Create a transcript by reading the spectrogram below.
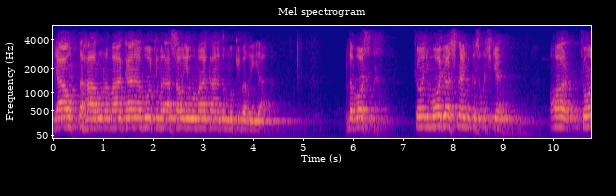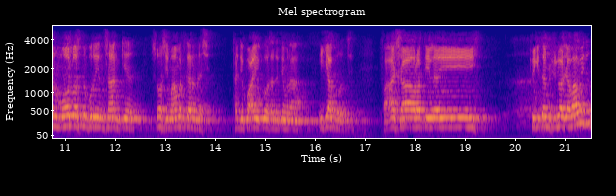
یا اخت ہارون ما كان ابوك امرأ سوء وما كانت امك بغيا دپوس چون موج اس نا امہ قسم کی اور چون مول اس نہ برے انسان کی سو امامت کرن اس، تھدی پائی کو سد تمرا یہ کیا کرو چھ فاشارت الی چونکہ تم شنو جواب دین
